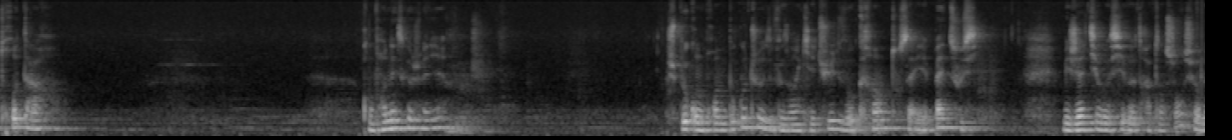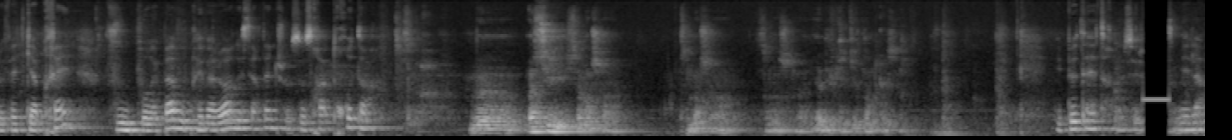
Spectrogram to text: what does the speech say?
trop tard. Comprenez ce que je veux dire? Je peux comprendre beaucoup de choses, vos inquiétudes, vos craintes, tout ça, il n'y a pas de souci. Mais j'attire aussi votre attention sur le fait qu'après, vous ne pourrez pas vous prévaloir de certaines choses. Ce sera trop tard. Euh, ah, si, ça marchera. Ça marchera. Ça marchera. Il y a des flics qui attendent que ça. Et peut-être, monsieur. Mais là,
